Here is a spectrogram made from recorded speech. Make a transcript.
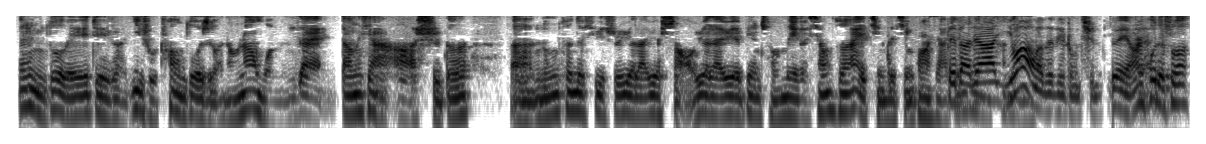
但是你作为这个艺术创作者，能让我们在当下啊，使得呃农村的叙事越来越少，越来越变成那个乡村爱情的情况下，被大家遗忘了。的这种群体，对，而或者说，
